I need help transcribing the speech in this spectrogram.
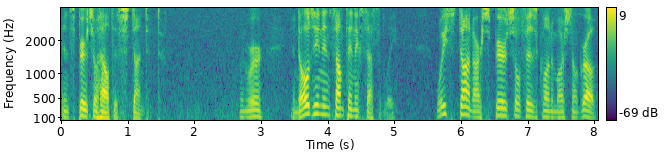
and spiritual health is stunted. When we're indulging in something excessively, we stunt our spiritual, physical, and emotional growth.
